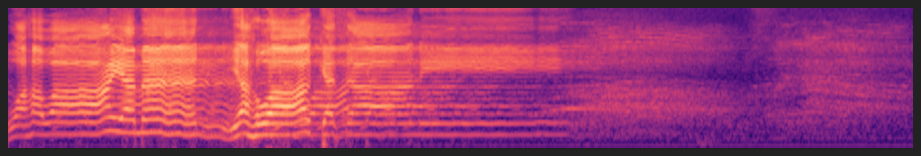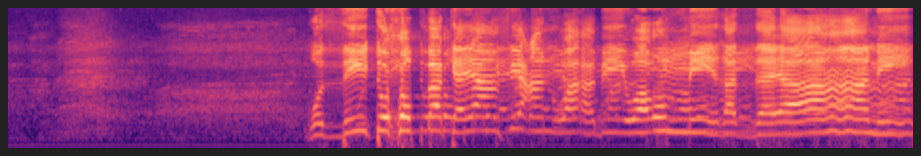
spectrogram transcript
وهواي من يهواك ثاني. غذيت حبك يافعا وأبي وأمي غذياني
